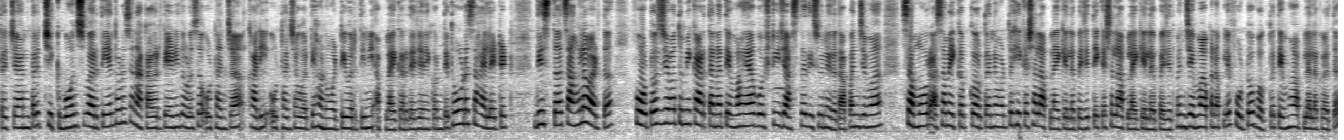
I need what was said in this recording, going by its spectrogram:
त्याच्यानंतर चिकबोन्सवरती आणि थोडंसं नाकावरती आणि थोडंसं ओठांच्या खाली ओठांच्या वरती हनुवटीवरती मी अप्लाय करते जेणेकरून ते थोडंसं हायलायटेड दिसतं चांगलं वाटतं. फोटोज जेव्हा तुम्ही काढताना तेव्हा ह्या गोष्टी जास्त दिसून येतात. आपण जेव्हा समोर असा मेकअप करतो आणि म्हणतो हे कशाला अप्लाय केलं पाहिजे? ते कशाला अप्लाय केलं पाहिजेत पण जेव्हा आपण आपले फोटो बघतो तेव्हा आपल्याला कळतं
